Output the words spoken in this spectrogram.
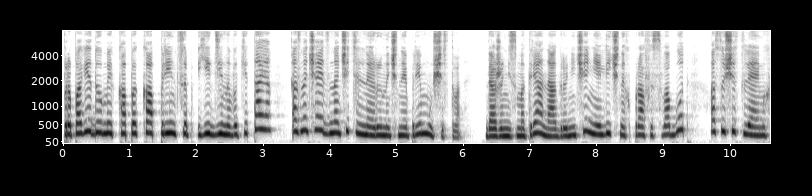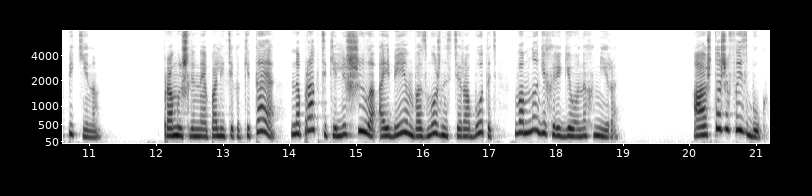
проповедуемый КПК принцип единого Китая означает значительное рыночное преимущество, даже несмотря на ограничения личных прав и свобод, осуществляемых Пекином. Промышленная политика Китая на практике лишила IBM возможности работать во многих регионах мира. А что же Facebook?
